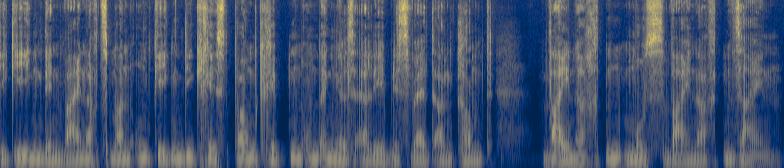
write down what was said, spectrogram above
die gegen den Weihnachtsmann und gegen die Christbaum, Krippen und Engelserlebniswelt ankommt. Weihnachten muss Weihnachten sein.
